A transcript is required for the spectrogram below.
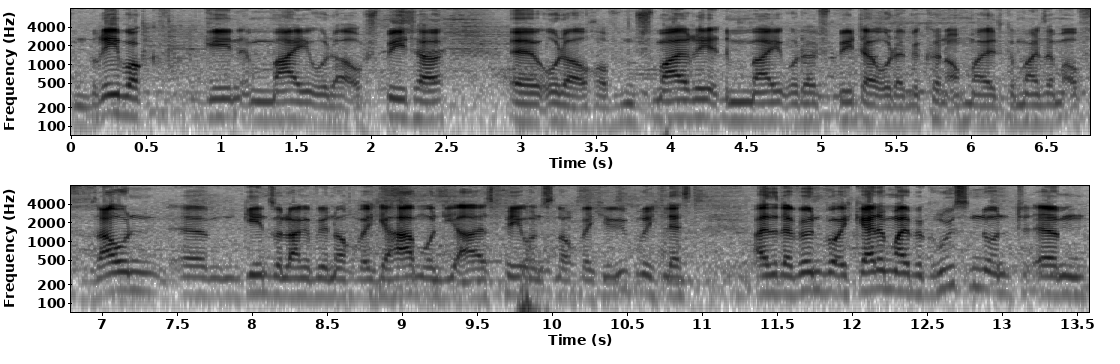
den Rehbock gehen im Mai oder auch später. Äh, oder auch auf den Schmalreh im Mai oder später. Oder wir können auch mal gemeinsam auf Sauen ähm, gehen, solange wir noch welche haben und die ASP uns noch welche übrig lässt. Also da würden wir euch gerne mal begrüßen und ähm,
